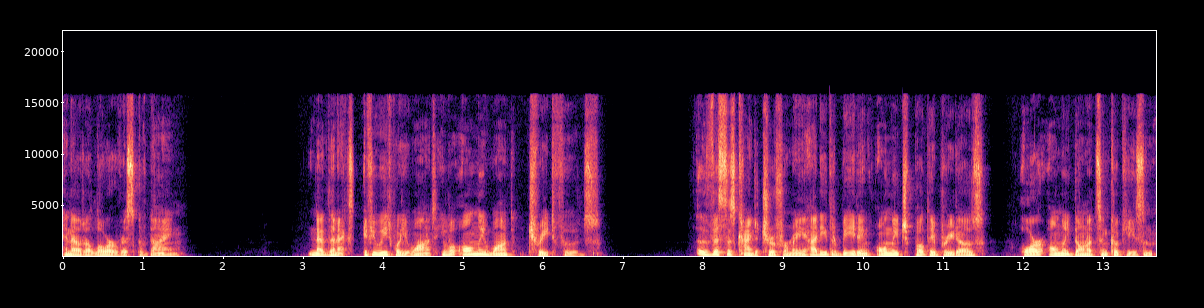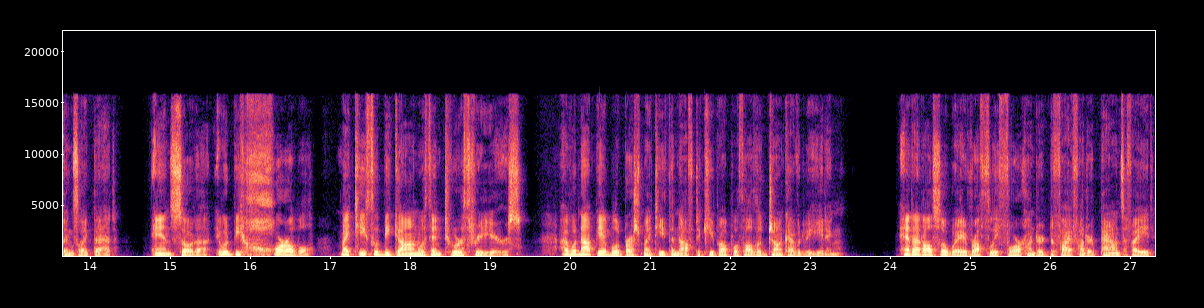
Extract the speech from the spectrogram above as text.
and at a lower risk of dying. The next, if you eat what you want, you will only want treat foods. This is kind of true for me. I'd either be eating only Chipotle burritos or only donuts and cookies and things like that, and soda. It would be horrible. My teeth would be gone within two or three years. I would not be able to brush my teeth enough to keep up with all the junk I would be eating. And I'd also weigh roughly 400 to 500 pounds if I ate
